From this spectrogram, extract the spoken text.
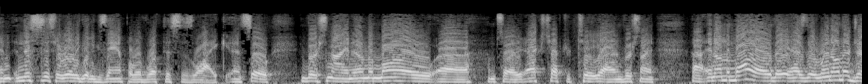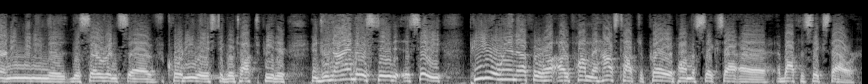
and, and, this is just a really good example of what this is like. And so, in verse 9, and on the morrow, uh, I'm sorry, Acts chapter 2, yeah, in verse 9. Uh, and on the morrow, they, as they went on their journey, meaning the, the servants of Cornelius to go talk to Peter, and drew nigh unto the city, Peter went up upon the housetop to pray upon the sixth, uh, about the sixth hour.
